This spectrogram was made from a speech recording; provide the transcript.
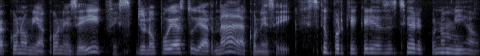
economía con ese ICFES. Yo no podía estudiar nada con ese ICFES. ¿Tú por qué querías estudiar economía?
